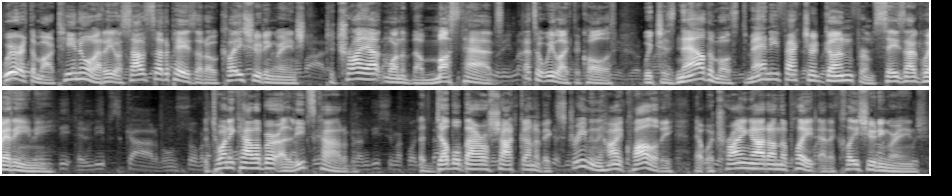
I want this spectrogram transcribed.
We're at the Martino Ario Salsa de Pesaro clay shooting range to try out one of the must haves. That's what we like to call it, which is now the most manufactured gun from Caesar Guerini. The 20 caliber Ellipse Curve, a double barrel shotgun of extremely high quality that we're trying out on the plate at a clay shooting range.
